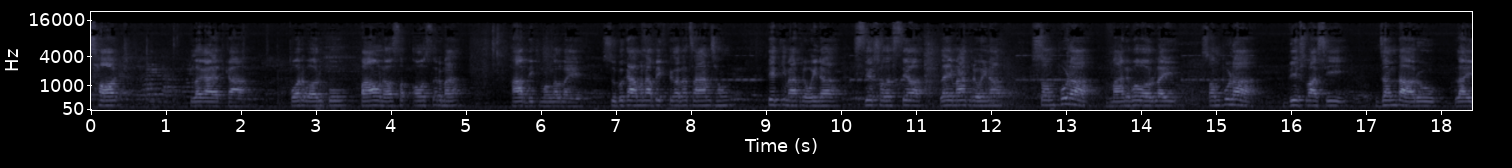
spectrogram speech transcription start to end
छठ लगायतका पर्वहरूको अवस- अवसरमा हार्दिक मङ्गलमय शुभकामना व्यक्त गर्न चाहन्छौँ। त्यति मात्र होइन शेर सदस्यलाई मात्र होइन सम्पूर्ण महानुभावहरूलाई सम्पूर्ण देशवासी जनताहरूलाई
